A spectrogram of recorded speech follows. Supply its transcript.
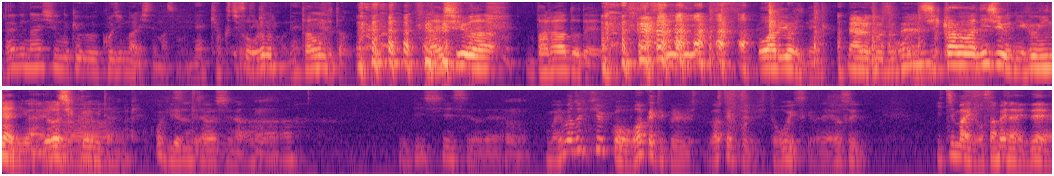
だいぶ内周の曲こじんまりしてますもんね。曲調そう俺も的にもね頼んでたもん。来週はバラードで普通に終わるようにね。なるほどね。時間は22分以内によろしくみたいな、結構歪んじゃうしな、ん。厳しいですよね、うん。まあ、今時結構分けてくれる人分けてる人多いですけどね。要するに1枚に収めないで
